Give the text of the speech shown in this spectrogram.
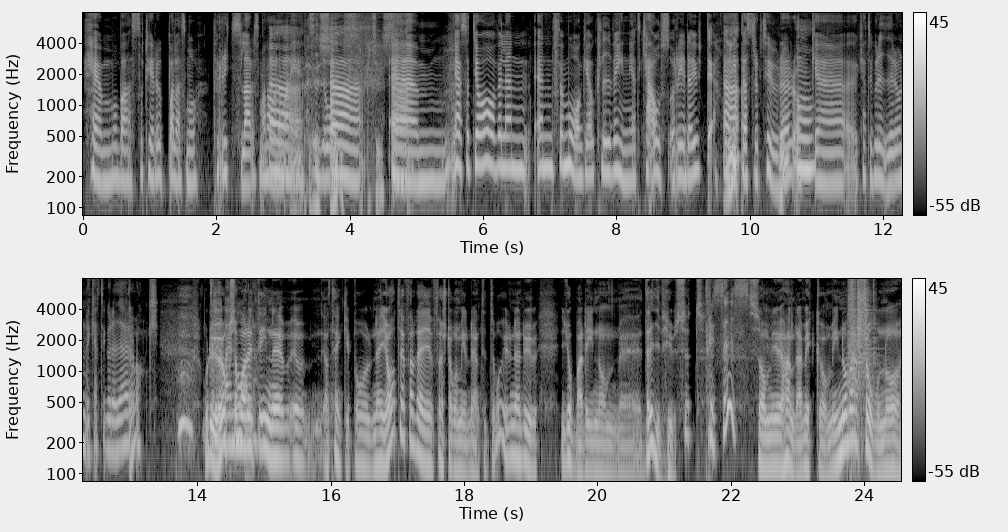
hem och bara sortera upp alla små pryttlar som man har när man är Precis. tio år. Precis. Ehm, ja, så att jag har väl en, en förmåga att kliva in i ett kaos och reda ut det. Ja. Hitta strukturer Mm. och eh, kategorier och underkategorier. Ja. Och Och du har också varit inne, eh, jag tänker på när jag träffade dig första gången mer ordentligt, det var ju när du jobbade inom eh, Drivhuset. Precis. Som ju handlar mycket om innovation och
